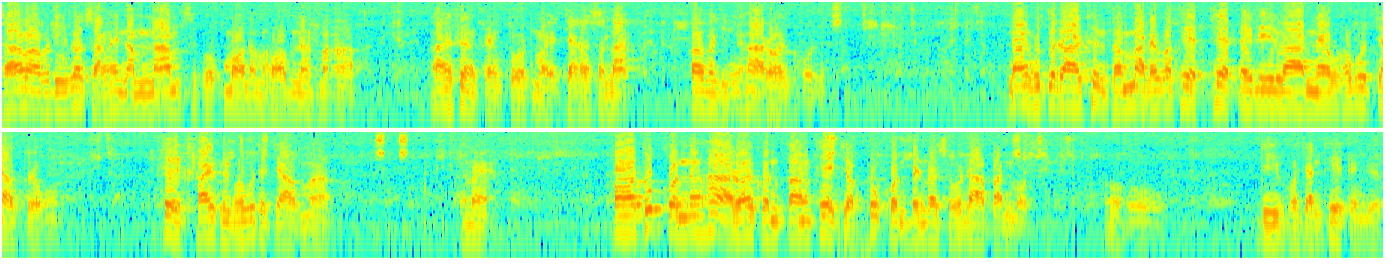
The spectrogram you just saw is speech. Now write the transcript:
สาวมาบดีก็สั่งให้นำน้ำสิบหกหม้อน้ำหอมนะมาอาบให้เครื่องแต่งตัวใหม่จากอาสนะพร้อมกับหญิงห้าร้อยคน นางคุจราขึ้นธรรมะแล้วก็เทศเทศในลีลาแนวของพระเจ้าตรง เทศคล้ายคือพระพุทธเจ้ามากใช่ไหมพอทุกคนทั้งห้าร้อยคนฟังเทศจบทุกคนเป็นพระโสดาบันหมด โอ้โห ดีกว่าฉันเทศตั้งเยอะ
